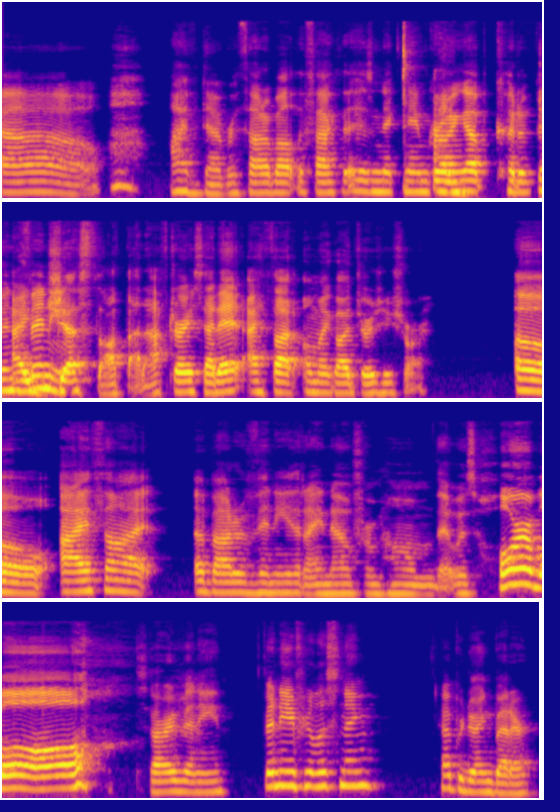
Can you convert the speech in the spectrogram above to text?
Oh, I've never thought about the fact that his nickname growing up could have been Vinny. I Vinny. just thought that after I said it. I thought, oh my god, Jersey Shore. Oh, I thought about a Vinny that I know from home that was horrible. Sorry, Vinny. Vinny, if you're listening, hope you're doing better.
